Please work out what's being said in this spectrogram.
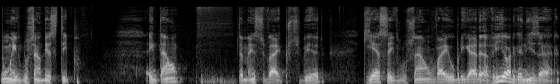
uma evolução desse tipo, então também se vai perceber que essa evolução vai obrigar a reorganizar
